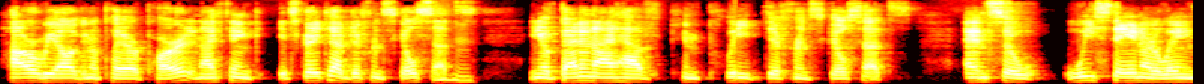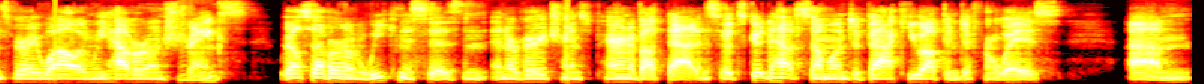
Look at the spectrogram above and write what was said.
how are we all going to play our part, and I think it's great to have different skill sets. Mhm. You know, Ben and I have complete different skill sets, and so we stay in our lanes very well, and we have our own strengths. We also have our own weaknesses, and, and are very transparent about that. And so it's good to have someone to back you up in different ways. Um,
